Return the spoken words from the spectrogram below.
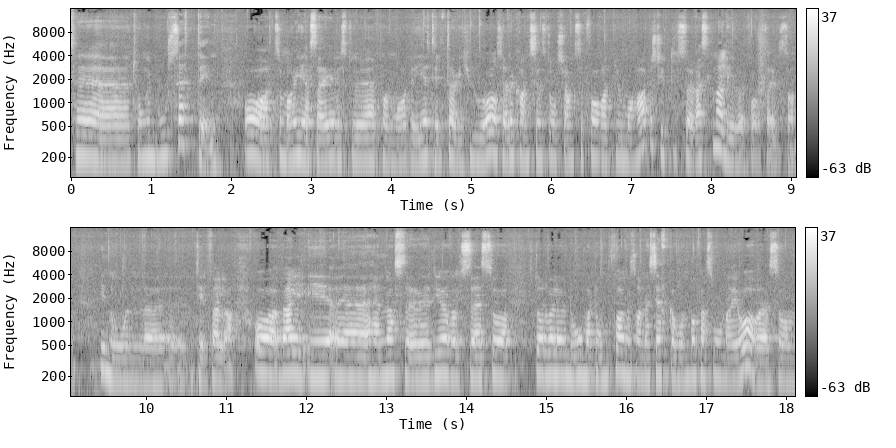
til tvungen bosetting. Og at som Maria sier, hvis du er på en måte i et tiltak i 20 år, så er det kanskje en stor sjanse for at du må ha beskyttelse resten av livet, for å si det sånn, i noen uh, tilfeller. Og vel, i uh, hennes redegjørelse så står det vel noe om at omfanget sånn er ca. 100 personer i året som,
